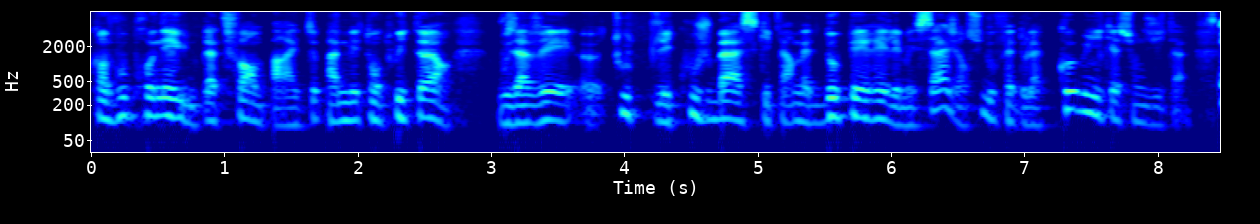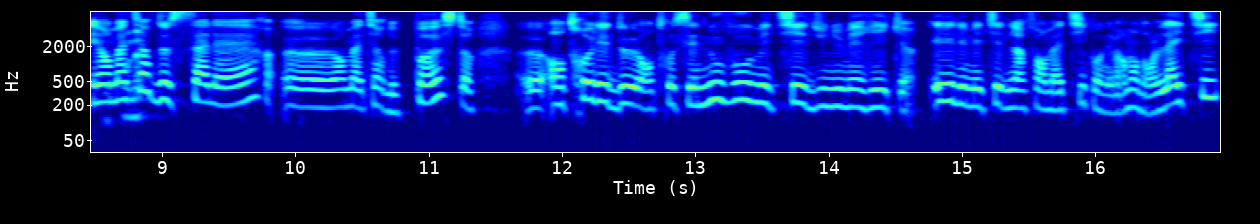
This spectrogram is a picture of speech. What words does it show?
Quand vous prenez une plateforme, par exemple, admettons Twitter, vous avez euh, toutes les couches basses qui permettent d'opérer les messages et ensuite vous faites de la communication digitale. Et en matière de salaire, euh, en matière de poste, euh, entre les deux, entre ces nouveaux métiers du numérique et les métiers de l'informatique, on est vraiment dans l'IT,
